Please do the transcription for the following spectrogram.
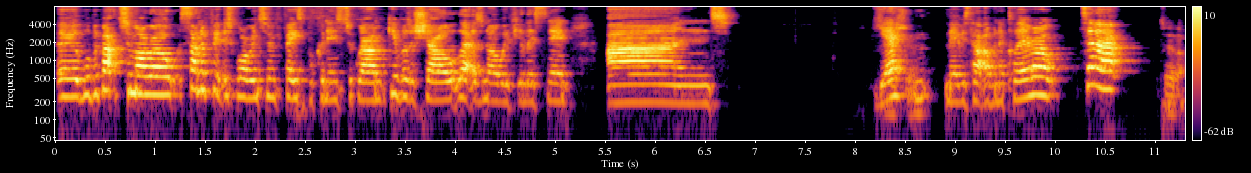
Uh, we'll be back tomorrow. Santa Fitness Warrington, Facebook and Instagram. Give us a shout. Let us know if you're listening. And yeah, See you soon. m- maybe start having a clear out. Ta-da! Later.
